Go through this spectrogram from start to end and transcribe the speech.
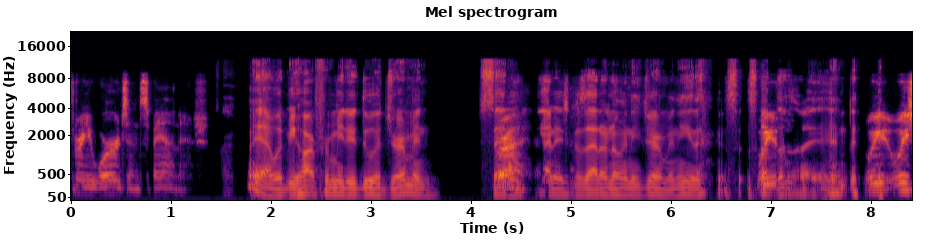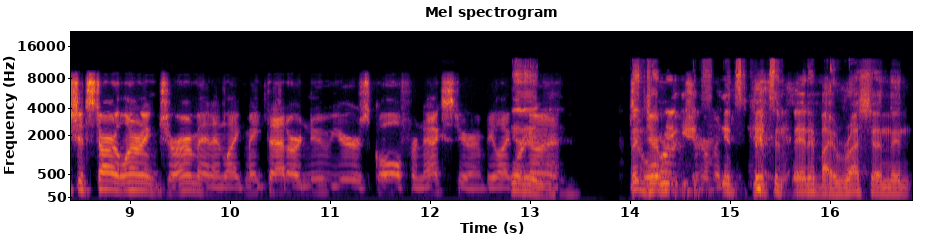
three words in Spanish. Well, yeah, it would be hard for me to do a German set right. in Spanish because I don't know any German either. so, we, we we should start learning German and like make that our New Year's goal for next year and be like, yeah, we're gonna then Germany gets, Germany gets, gets invaded by Russia, and then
